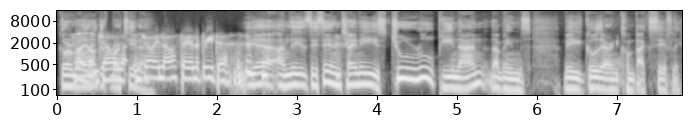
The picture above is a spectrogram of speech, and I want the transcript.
Gourmet so enjoy, Martina. Enjoy Lá Bríde. yeah, and they, they say in Chinese, "chu ru Pinan. That means may go there and come back safely.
